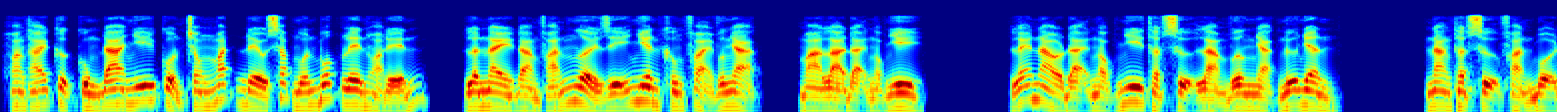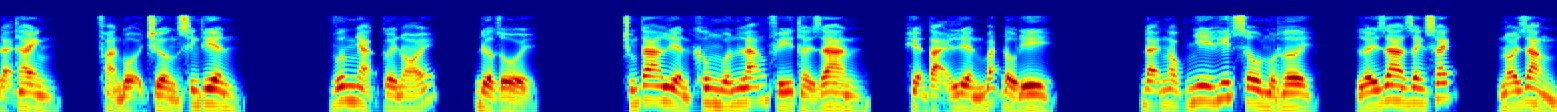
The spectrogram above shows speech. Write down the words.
Hoàng Thái Cực cùng đa nhĩ cổn trong mắt đều sắp muốn bước lên hỏa đến, lần này đàm phán người dĩ nhiên không phải vương nhạc, mà là Đại Ngọc Nhi. Lẽ nào Đại Ngọc Nhi thật sự làm vương nhạc nữ nhân? Nàng thật sự phản bội Đại Thanh, phản bội trường sinh thiên. Vương nhạc cười nói, được rồi. Chúng ta liền không muốn lãng phí thời gian, hiện tại liền bắt đầu đi. Đại Ngọc Nhi hít sâu một hơi, lấy ra danh sách, nói rằng,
